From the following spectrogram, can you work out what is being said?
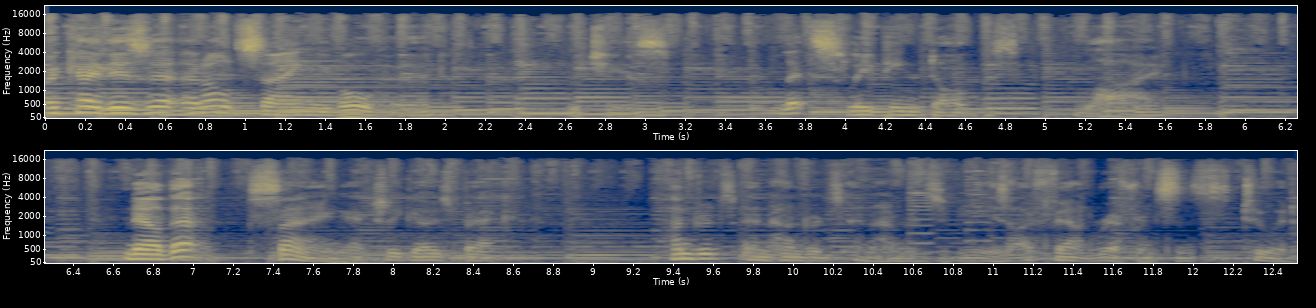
Okay, there's a, an old saying we've all heard, which is, let sleeping dogs lie. Now, that saying actually goes back hundreds and hundreds and hundreds of years. I found references to it.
